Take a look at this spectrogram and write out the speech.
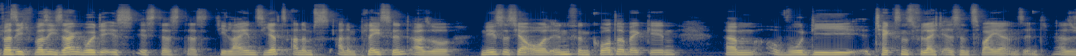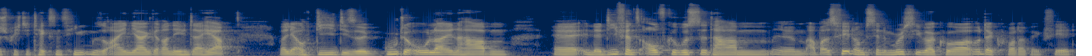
was ich, was ich sagen wollte, ist, ist, dass, dass die Lions jetzt an einem, an einem Place sind, also nächstes Jahr All-In für einen Quarterback gehen, ähm, wo die Texans vielleicht erst in zwei Jahren sind. Also sprich, die Texans hinken so ein Jahr gerade hinterher, weil ja auch die diese gute O-Line haben, äh, in der Defense aufgerüstet haben, ähm, aber es fehlt noch ein bisschen im Receiver-Core und der Quarterback fehlt.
